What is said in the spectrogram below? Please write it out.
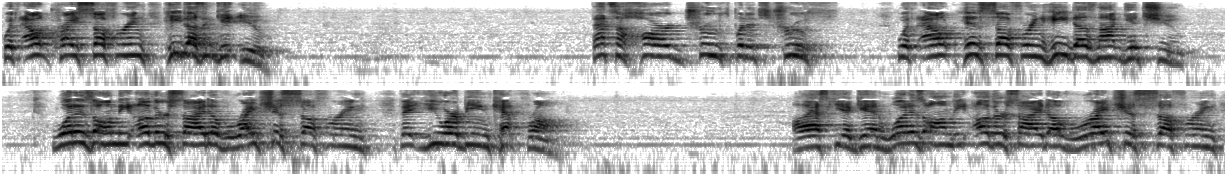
Without Christ's suffering, he doesn't get you. That's a hard truth, but it's truth. Without his suffering, he does not get you. What is on the other side of righteous suffering that you are being kept from? I'll ask you again what is on the other side of righteous suffering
